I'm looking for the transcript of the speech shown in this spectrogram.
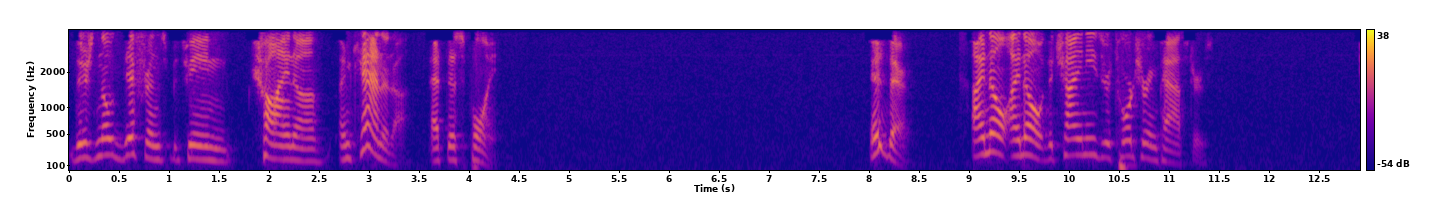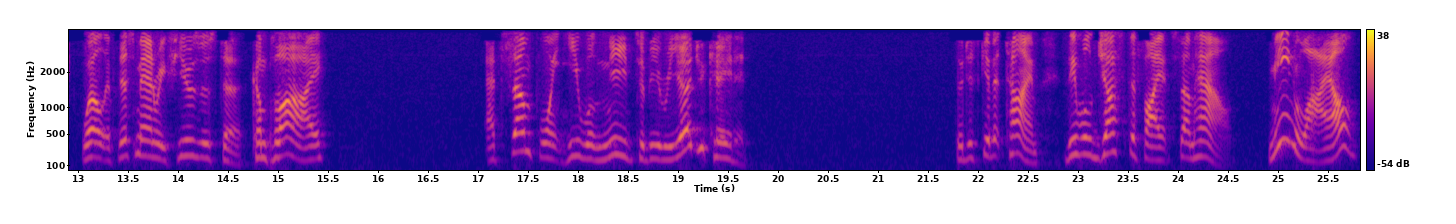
there's no difference between China and Canada at this point. Is there? I know, I know. The Chinese are torturing pastors. Well, if this man refuses to comply, at some point he will need to be reeducated. So just give it time. They will justify it somehow. Meanwhile,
